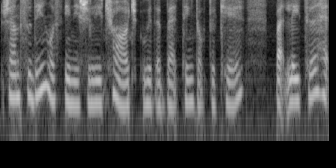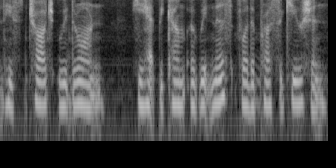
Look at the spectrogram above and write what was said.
Shamsuddin was initially charged with abetting Dr. Khir, but later had his charge withdrawn. He had become a witness for the prosecution.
